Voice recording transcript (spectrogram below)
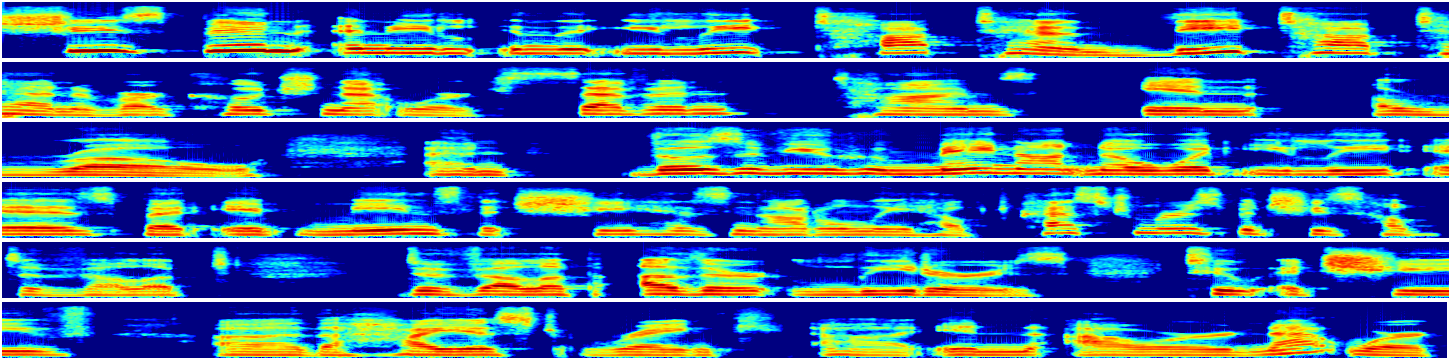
she's been in, in the elite top 10 the top 10 of our coach network seven times in a row. And those of you who may not know what elite is, but it means that she has not only helped customers, but she's helped develop develop other leaders to achieve uh, the highest rank uh, in our network.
